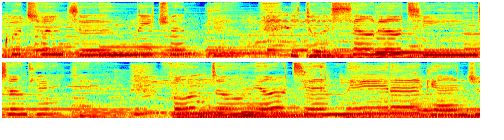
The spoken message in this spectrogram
过纯真你唇边，你脱小鸟轻唱甜言，风中有见你的感觉。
